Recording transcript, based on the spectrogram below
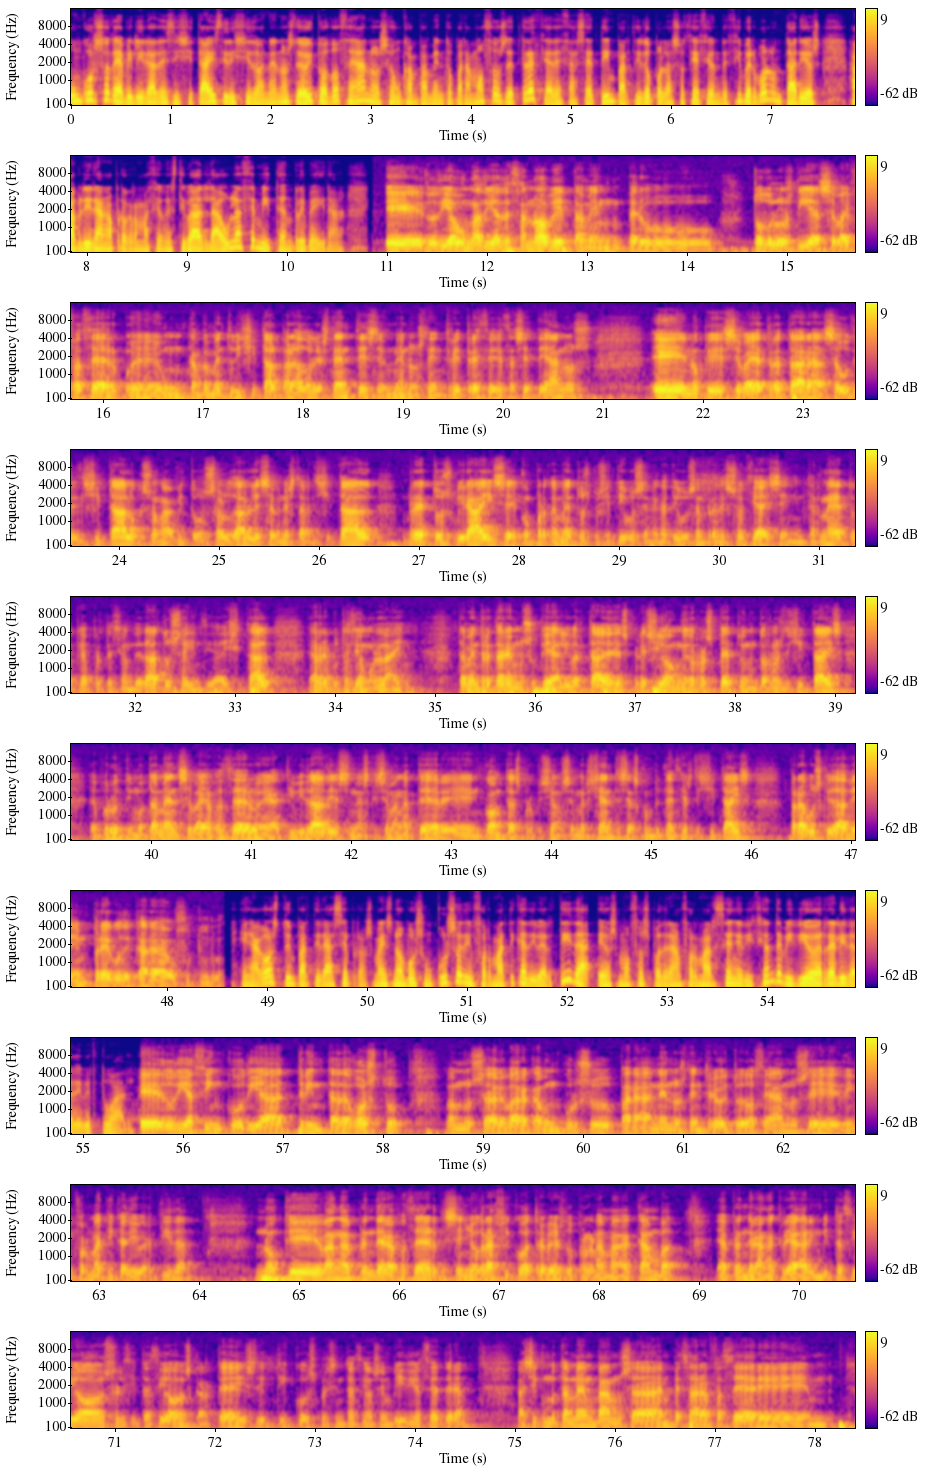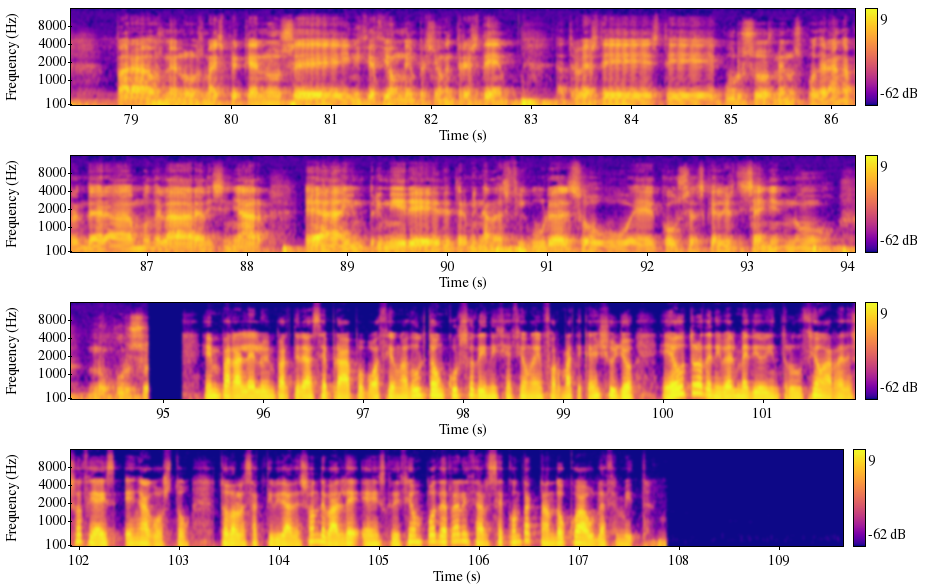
Un curso de habilidades digitais dirixido a nenos de 8 a 12 anos e un campamento para mozos de 13 a 17 impartido pola Asociación de Cibervoluntarios abrirán a programación estival da Aula Cemite en Ribeira. Eh, do día 1 a día 19 tamén, pero todos os días se vai facer eh, un campamento digital para adolescentes, nenos de entre 13 e 17 anos, eh, no que se vai a tratar a saúde digital, o que son hábitos saludables e benestar digital, retos virais e comportamentos positivos e negativos en redes sociais e en internet, o que é a protección de datos, a identidade digital e a reputación online. Tamén trataremos o que é a liberdade de expresión e o respeto en entornos digitais e por último tamén se vai a facer eh, actividades nas que se van a ter eh, en conta as profesións emerxentes e as competencias digitais para a búsqueda de emprego de cara ao futuro. En agosto impartirase para os máis novos un curso de informática divertida e os mozos poderán formarse en edición de vídeo e realidade virtual. Eh, do día 5 ao día 30 de agosto vamos a levar a cabo un curso para nenos de entre 8 e 12 anos eh, de informática divertida no que van a aprender a facer diseño gráfico a través do programa Canva e aprenderán a crear invitacións, felicitacións, cartéis, dípticos, presentacións en vídeo, etc. Así como tamén vamos a empezar a facer eh, para os nenos máis pequenos eh, iniciación na impresión en 3D. A través deste curso os nenos poderán aprender a modelar, a diseñar e a imprimir eh, determinadas figuras ou eh, cousas que eles diseñen no, no curso. En paralelo impartirase para a poboación adulta un curso de iniciación á informática en xullo e outro de nivel medio de introducción ás redes sociais en agosto. Todas as actividades son de balde e a inscripción pode realizarse contactando coa aula CEMIT.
